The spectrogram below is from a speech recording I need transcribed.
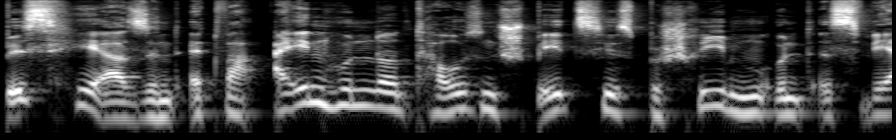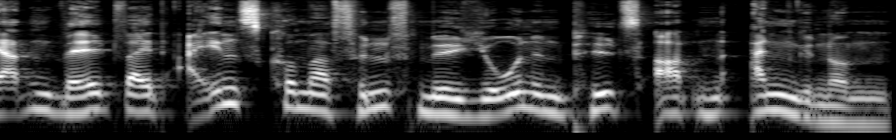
Bisher sind etwa 100.000 Spezies beschrieben und es werden weltweit 1,5 Millionen Pilzarten angenommen.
